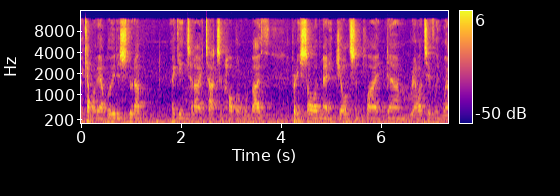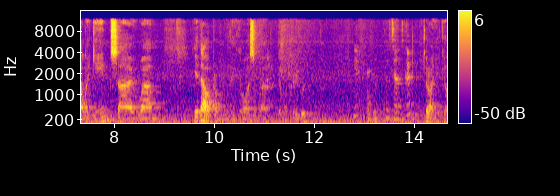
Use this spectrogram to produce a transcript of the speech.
a couple of our leaders stood up again today. Tux and Hopper were both pretty solid. Matty Johnson played um, relatively well again. So um, yeah, they were probably the guys that were that were pretty good. That sounds good. Good on you.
